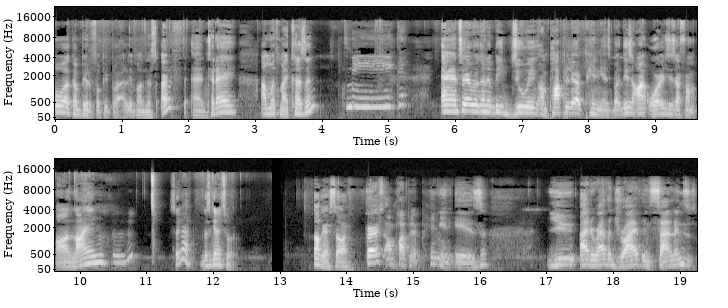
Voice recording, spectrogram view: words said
Welcome, beautiful people I live on this earth. And today I'm with my cousin. Meek. And today we're going to be doing unpopular opinions. But these aren't words, these are from online. Mm-hmm. So, yeah, let's get into it. Okay, so our first unpopular opinion is you, I'd rather drive in silence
